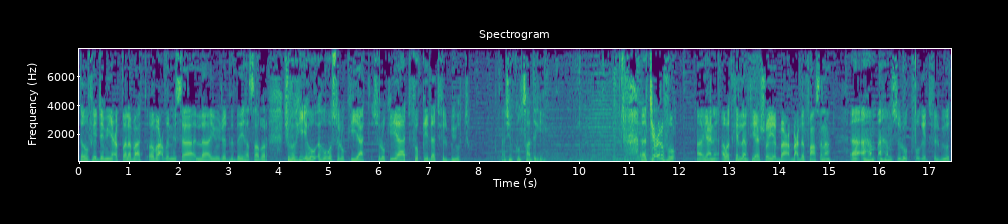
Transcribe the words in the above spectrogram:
توفي جميع الطلبات وبعض النساء لا يوجد لديها صبر. شوفوا هي هو هو سلوكيات سلوكيات فقدت في البيوت. عشان نكون صادقين. تعرفوا آه، يعني أو أتكلم فيها شوية بعد الفاصله آه، أهم أهم سلوك فقد في البيوت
